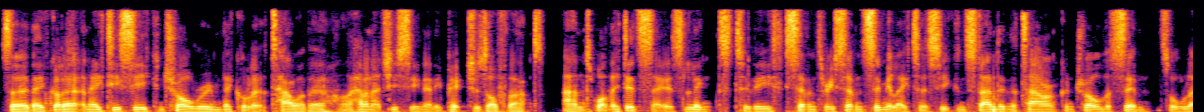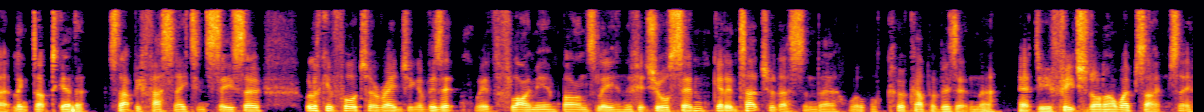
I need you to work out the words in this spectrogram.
So they've got a, an ATC control room. They call it a tower there. I haven't actually seen any pictures of that. And what they did say is linked to the 737 simulator, so you can stand in the tower and control the sim. It's all uh, linked up together. So that'd be fascinating to see. So we're looking forward to arranging a visit with Flyme and Barnsley. And if it's your sim, get in touch with us and uh, we'll, we'll, cook up a visit and uh, get you featured on our website. So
